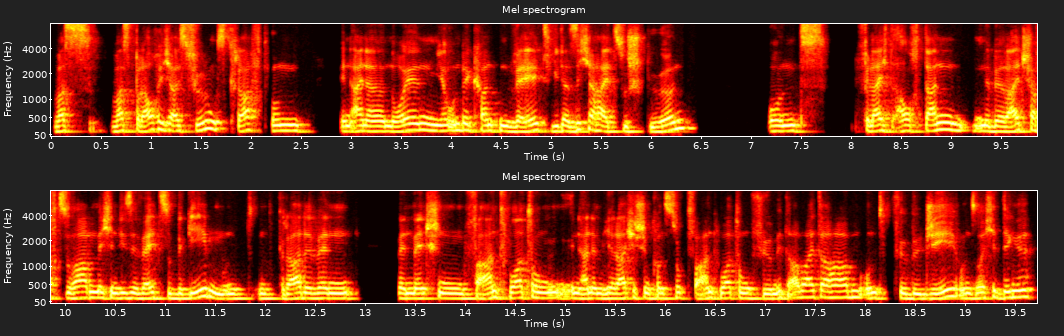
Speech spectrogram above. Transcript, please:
Was, was brauche ich als Führungskraft, um in einer neuen, mir unbekannten Welt wieder Sicherheit zu spüren und vielleicht auch dann eine Bereitschaft zu haben, mich in diese Welt zu begeben. Und, und gerade wenn, wenn Menschen Verantwortung in einem hierarchischen Konstrukt Verantwortung für Mitarbeiter haben und für Budget und solche Dinge,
